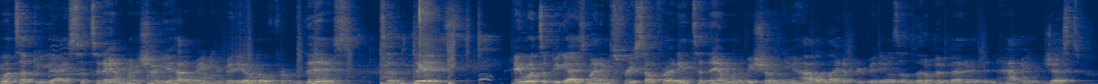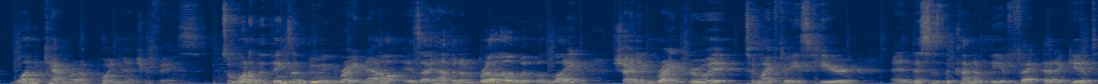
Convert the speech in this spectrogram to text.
What's up you guys? So today I'm going to show you how to make your video go from this to this. Hey, what's up you guys? My name is Freestyle Freddy and today I'm going to be showing you how to light up your videos a little bit better than having just one camera pointing at your face. So one of the things I'm doing right now is I have an umbrella with a light shining right through it to my face here and this is the kind of the effect that it gives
